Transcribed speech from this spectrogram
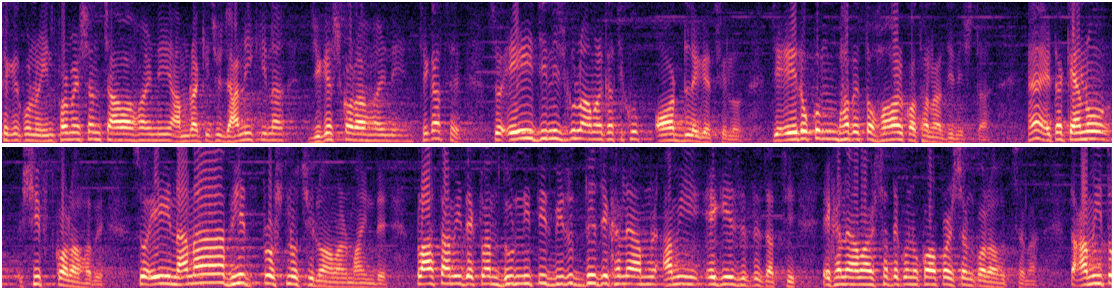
থেকে কোনো ইনফরমেশন চাওয়া হয়নি, আমরা কিছু জানি কি না জিজ্ঞেস করা হয়নি, ঠিক আছে? সো এই জিনিসগুলো আমার কাছে খুব অড লেগেছিল যে এরকমভাবে তো হওয়ার কথা না জিনিসটা। হ্যাঁ এটা কেন শিফট করা হবে? সো এই নানাবিধ প্রশ্ন ছিল আমার মাইন্ডে। প্লাস আমি দেখলাম দুর্নীতির বিরুদ্ধে যেখানে আমি এগিয়ে যেতে যাচ্ছি, এখানে আমার সাথে কোনো কোঅপারেশন করা হচ্ছে না। তা আমি তো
